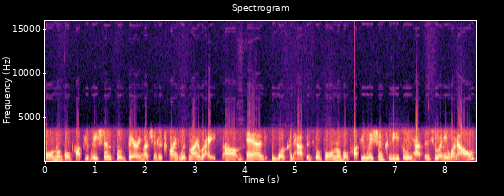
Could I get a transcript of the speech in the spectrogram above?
vulnerable populations were very much intertwined with my rights. Um, and what could happen to a vulnerable population could easily happen to anyone else.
